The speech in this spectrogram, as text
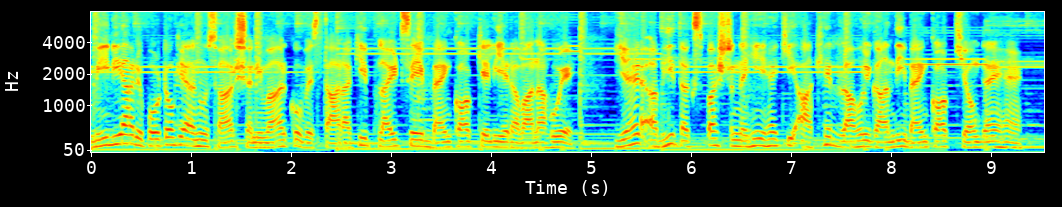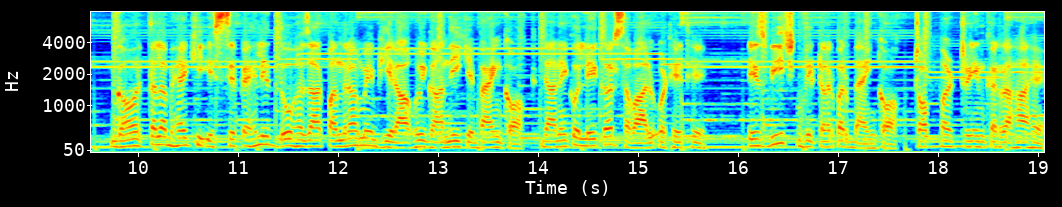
मीडिया रिपोर्टों के अनुसार शनिवार को विस्तारा की फ़्लाइट से बैंकॉक के लिए रवाना हुए। यह अभी तक स्पष्ट नहीं है कि आखिर राहुल गांधी बैंकॉक क्यों गए हैं। गौरतलब है कि इससे पहले 2015 में भी राहुल गांधी के बैंकॉक जाने को लेकर सवाल उठे थे। इस बीच ट्विटर पर बैंकॉक टॉप पर ट्रेन कर रहा है।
